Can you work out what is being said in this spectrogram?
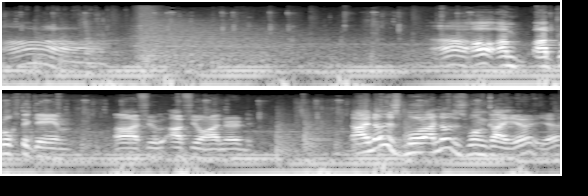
Oh. Oh, oh, I'm, I broke the game. Oh, I feel, I feel honored. I know there's more. I know there's one guy here. Yeah.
